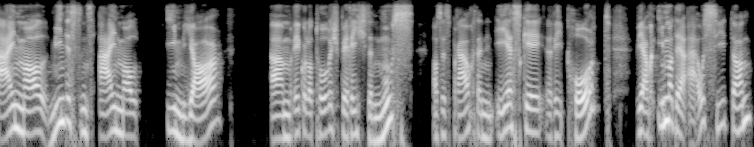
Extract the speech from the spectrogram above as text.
einmal, mindestens einmal im Jahr ähm, regulatorisch berichten muss also es braucht einen ESG-Report, wie auch immer der aussieht dann,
